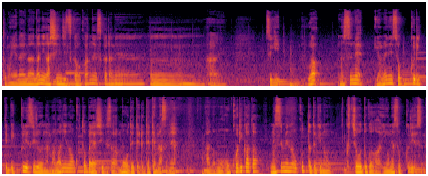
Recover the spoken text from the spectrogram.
とも言えないな。何が真実か分かんないですからね。うん。はい。次は娘嫁にそっくりってびっくりするようなママにの言葉や仕草はもう出てる。出てますね。あのもう怒り方。娘の怒った時の口調とかが嫁そっくりですね、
